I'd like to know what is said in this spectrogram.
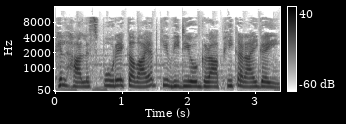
फ़िलहाल इस पूरे कवायद की वीडियोग्राफी कराई गई।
